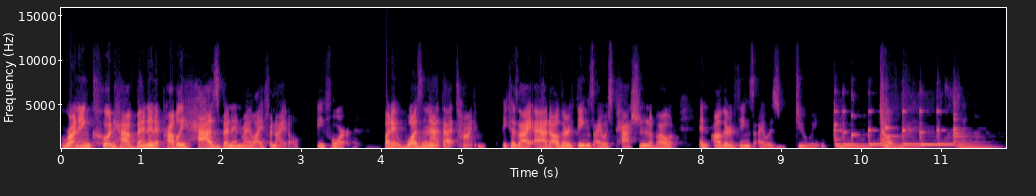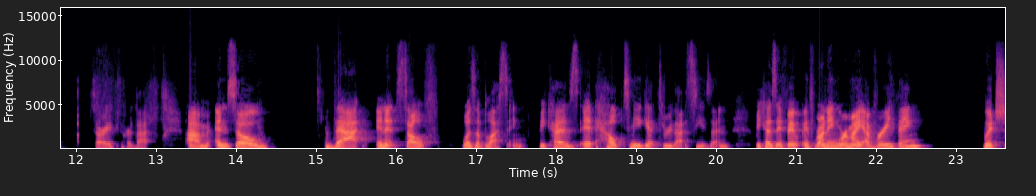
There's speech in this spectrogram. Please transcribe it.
running could have been, and it probably has been in my life, an idol before, mm-hmm. but it wasn't at that time because I had other things I was passionate about and other things I was doing. Oh, sorry if you heard that. Um, and so that in itself was a blessing because it helped me get through that season. Because if it if running were my everything, which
